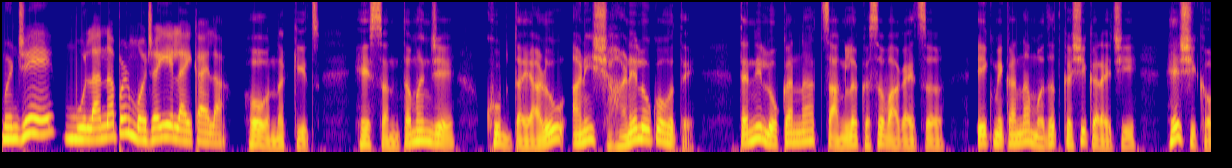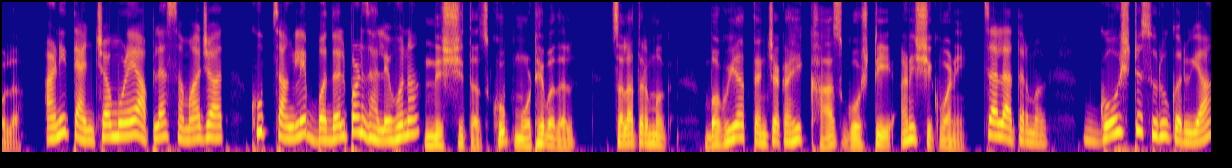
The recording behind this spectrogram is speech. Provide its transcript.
म्हणजे मुलांना पण मजा येईल ऐकायला. हो नक्कीच. हे संत म्हणजे खूप दयाळू आणि शहाणे लोक होते. त्यांनी लोकांना चांगलं कसं वागायचं एकमेकांना मदत कशी करायची हे शिकवलं. आणि त्यांच्यामुळे आपल्या समाजात खूप चांगले बदल पण झाले हो ना? निश्चितच खूप मोठे बदल. चला तर मग बघूयात त्यांच्या काही खास गोष्टी आणि शिकवणी. चला तर मग गोष्ट सुरू करूया.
